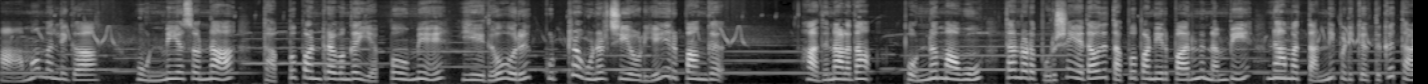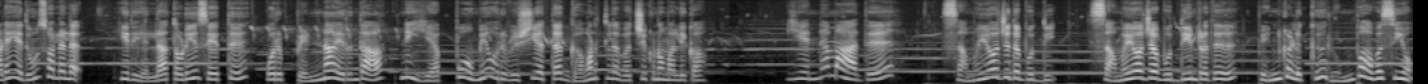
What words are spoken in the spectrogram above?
ஆமா மல்லிகா. உண்மைய சொன்னா தப்பு பண்றவங்க எப்பவுமே ஏதோ ஒரு குற்ற உணர்ச்சியோடயே இருப்பாங்க. அதனாலதான் பொன்னம்மாவும் தன்னோட புருஷன் ஏதாவது தப்பு பண்ணிருப்பாருன்னு நம்பி நாம தண்ணி பிடிக்கிறதுக்கு தடை எதுவும் சொல்லல. இது எல்லாத்தோடையும் சேர்த்து ஒரு பெண்ணா இருந்தா நீ எப்பவுமே ஒரு விஷயத்த கவனத்துல வச்சுக்கணும் மல்லிகா. என்னம்மா அது? சமயோஜித புத்தி. சமயோஜ புத்தின்றது பெண்களுக்கு ரொம்ப அவசியம்.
